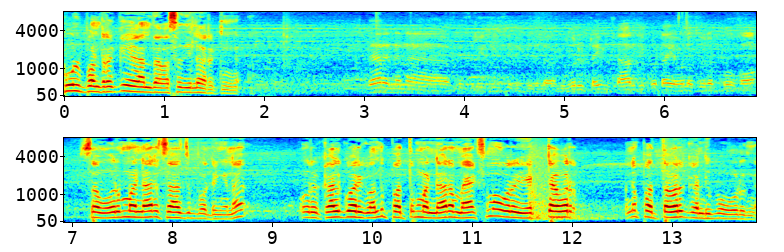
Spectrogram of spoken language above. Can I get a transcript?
கூல் பண்ணுறதுக்கு அந்த வசதியெலாம் இருக்குங்க. வேற என்னென்ன ஃபெசிலிட்டிஸ் இருக்குது இதில் வந்து ஒரு டைம் சார்ஜ் போட்டால் எவ்வளோ தூரம் போகும்? ஸோ ஒரு மணி நேரம் சார்ஜ் போட்டிங்கன்னா ஒரு கல்குவாரிக்கு வந்து பத்து மணி நேரம் மேக்ஸிமம் ஒரு எட்டு ஹவர் இல்லை பத்து ஹவருக்கு கண்டிப்பாக ஓடுங்க.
